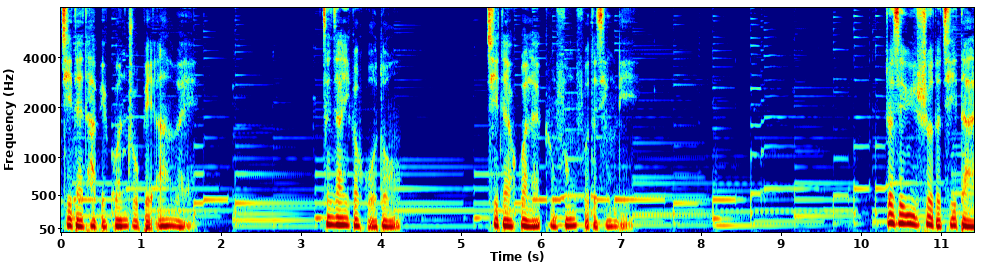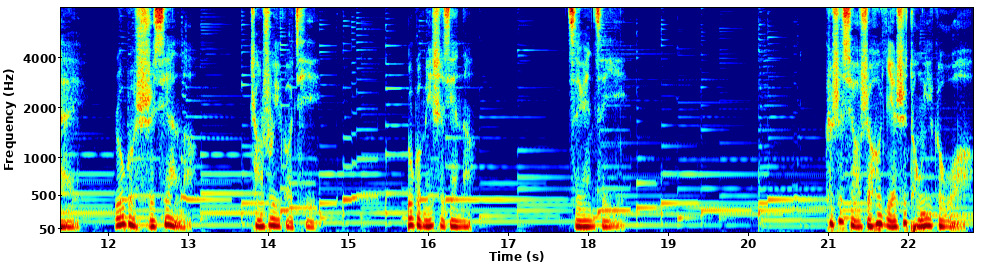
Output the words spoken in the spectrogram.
期待他被关注、被安慰；参加一个活动，期待换来更丰富的经历。这些预设的期待，如果实现了。长舒一口气。如果没时间呢？自怨自艾。可是小时候也是同一个我，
